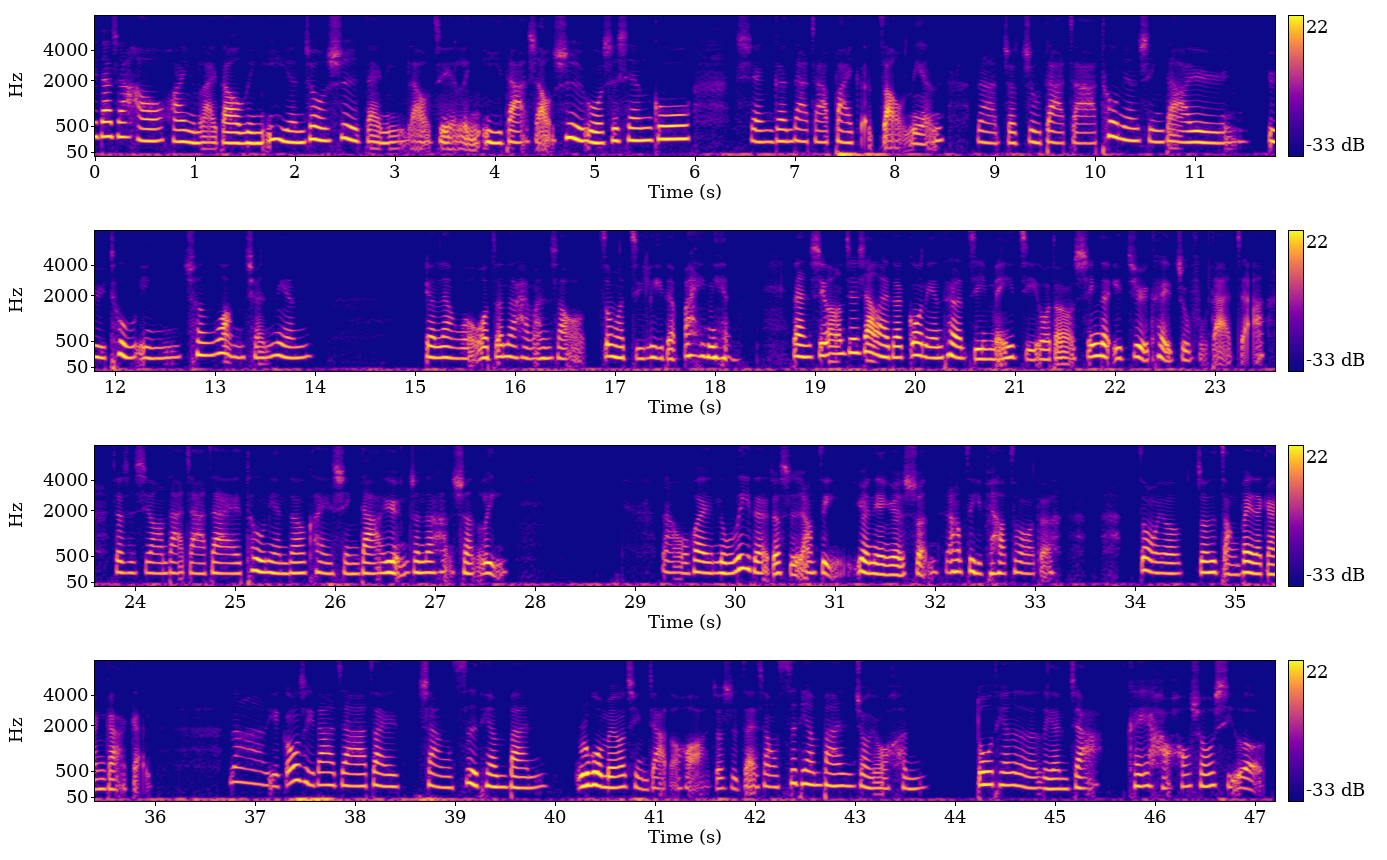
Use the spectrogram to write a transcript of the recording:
嗨，大家好，欢迎来到灵异研究室，带你了解灵异大小事。我是仙姑，先跟大家拜个早年，那就祝大家兔年行大运，玉兔迎春旺全年。原谅我，我真的还蛮少这么吉利的拜年，但希望接下来的过年特辑每一集我都有新的一句可以祝福大家，就是希望大家在兔年都可以行大运，真的很顺利。那我会努力的，就是让自己越念越顺，让自己不要这么的这么有就是长辈的尴尬感。那也恭喜大家在上四天班，如果没有请假的话，就是在上四天班就有很多天的年假可以好好休息了。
